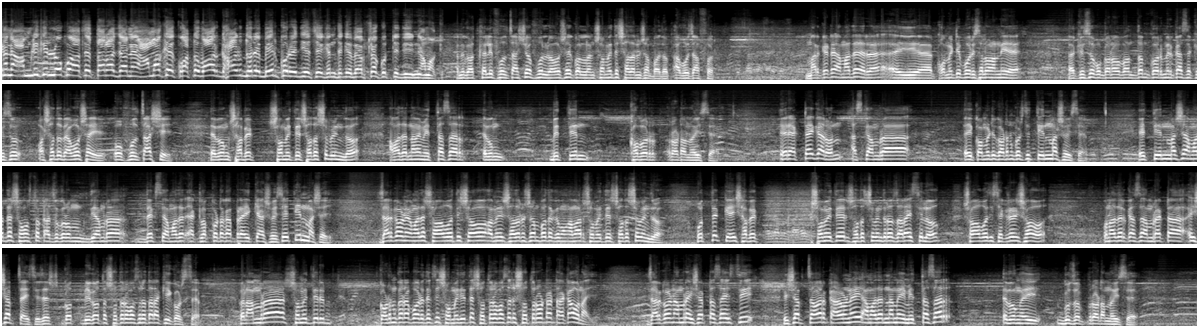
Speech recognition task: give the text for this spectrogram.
এখানে আমলিকের লোকও আছে, তারা জানে। আমাকে কতবার ঘাড় ধরে বের করে দিয়েছে এখান থেকে ব্যবসা করতে দিন আমাকে। আমি গতখালি ফুল চাষি ও ফুল ব্যবসায়ী, কল্যাণ সমিতির সাধারণ সম্পাদক আবু জাফর। মার্কেটে আমাদের এই কমিটি পরিচালনা নিয়ে কিছু গণমাধ্যম কর্মীর কাছে কিছু অসাধু ব্যবসায়ী ও ফুল চাষি এবং সাবেক সমিতির সদস্যবৃন্দ আমাদের নামে মিথ্যাচার এবং ভিত্তিহীন খবর রটানো হয়েছে। এর একটাই কারণ, আজকে আমরা এই কমিটি গঠন করছি তিন মাস হয়েছে। এই তিন মাসে আমাদের সমস্ত কার্যক্রম দিয়ে আমরা দেখছি আমাদের এক লক্ষ টাকা প্রায় ক্যাশ হয়েছে এই তিন মাসেই। যার কারণে আমাদের সভাপতি সহ আমি সাধারণ সম্পাদক এবং আমার সমিতির সদস্যবৃন্দ, প্রত্যেককেই সাবেক সমিতির সদস্যবৃন্দ যারাই ছিল, সভাপতি সেক্রেটারি সহ, ওনাদের কাছে আমরা একটা হিসাব চাইছি যে গত- বিগত সতেরো বছরে তারা কি করছে। কারণ আমরা সমিতির গঠন করার পরে দেখছি সমিতিতে সতেরো বছরে সতেরোটা টাকাও নাই। যার কারণে আমরা হিসাবটা চাইছি। হিসাব চাওয়ার কারণেই আমাদের নামে এই মিথ্যাচার এবং এই গুজব রটানো হয়েছে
